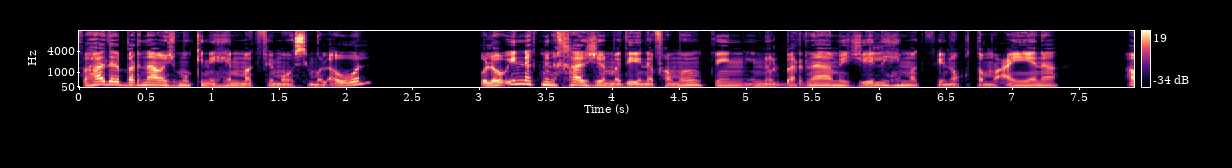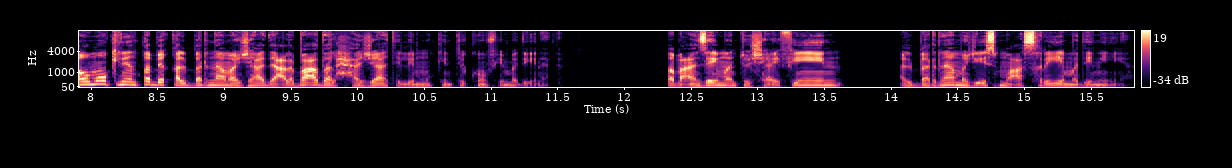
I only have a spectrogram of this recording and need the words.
فهذا البرنامج ممكن يهمك في موسمه الأول. ولو إنك من خارج المدينة فممكن إنه البرنامج يلهمك في نقطة معينة أو ممكن ينطبق البرنامج هذا على بعض الحاجات اللي ممكن تكون في مدينتك. طبعا زي ما أنتم شايفين البرنامج اسمه عصرية مدينية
